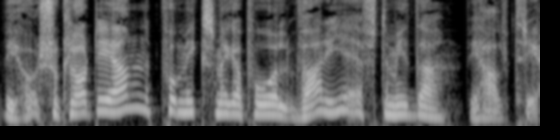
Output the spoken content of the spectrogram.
Vi hörs såklart igen på Mix Megapol varje eftermiddag vid halv tre.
